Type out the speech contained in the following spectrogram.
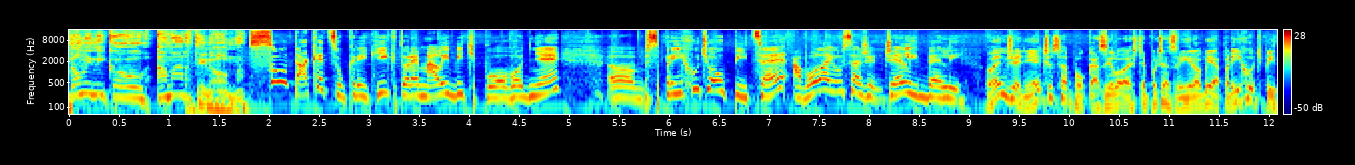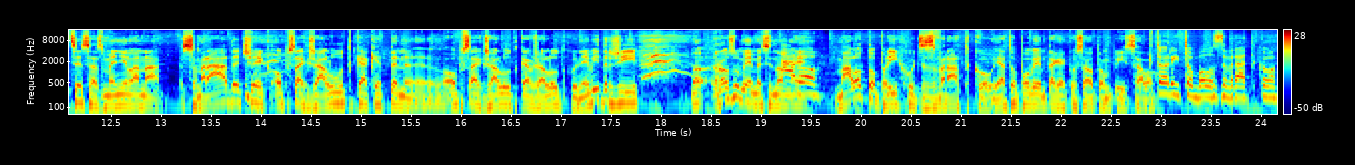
Dominikou a Martinom. Sú také cukríky, ktoré mali byť pôvodne uh, s príchuťou pice a volajú sa, že Jelly Belly. Lenže niečo sa pokazilo ešte počas výroby a príchuť pice sa zmenila na smrádeček, obsah žalúdka, keď ten e, obsah žalúdka v žalúdku nevydrží. No, rozumieme si, no Áno. malo to príchuť s vratkou. Ja to poviem tak, ako sa o tom písalo. Ktorý to bol zvratko?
